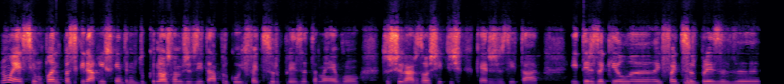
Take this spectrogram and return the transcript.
não é assim um plano para seguir à risca em termos do que nós vamos visitar, porque o efeito de surpresa também é bom tu chegares aos sítios que queres visitar e teres aquele efeito de surpresa de,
